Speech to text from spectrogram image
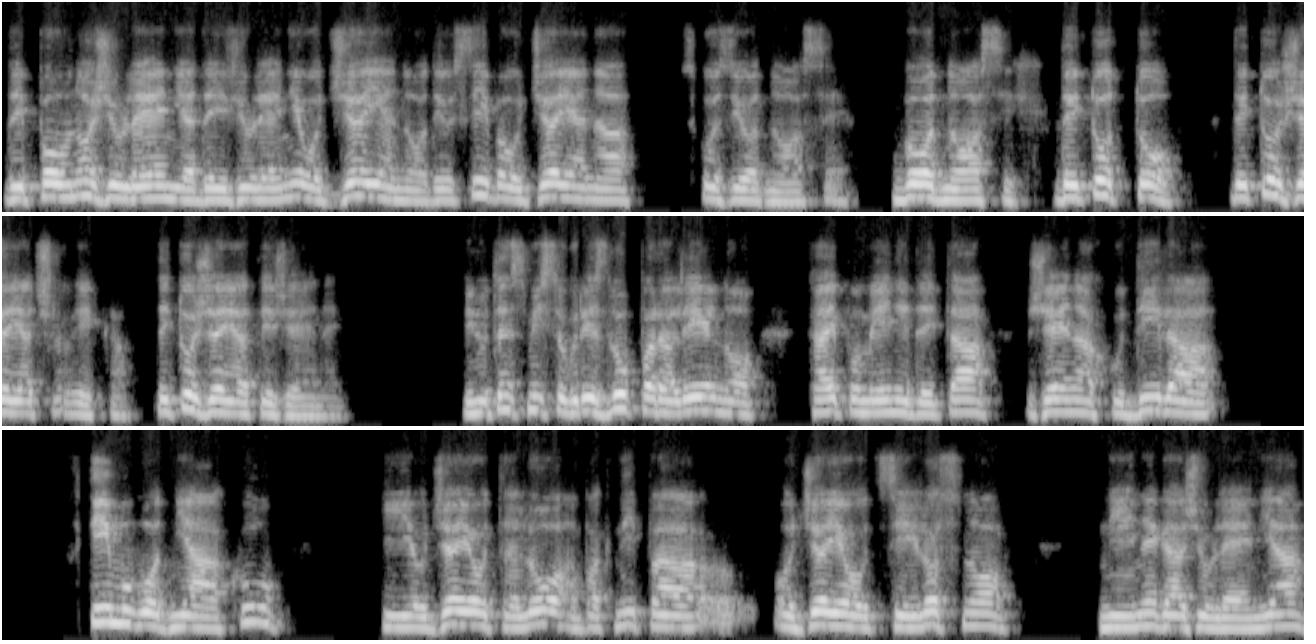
da je polno življenja, da je življenje odžejeno, da je oseba odžejena skozi odnose, v odnosih, da je to to, da je to želja človeka, da je to želja te žene. In v tem smislu gre zelo paralelno, kaj pomeni, da je ta žena hodila v tem vodnjaku, ki je odžejal telo, ampak ni pa odžejal celostno njenega življenja,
